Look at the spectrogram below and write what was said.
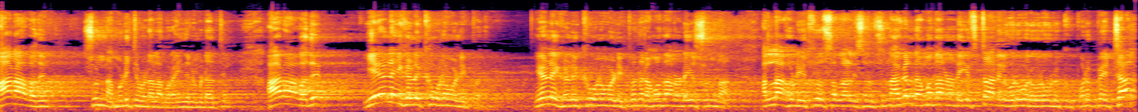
ஆறாவது சுண்ணா முடித்து விடலாம் ஒரு ஐந்து நிமிடத்தில். ஆறாவது ஏழைகளுக்கு உணவளிப்பது. ஏழைகளுக்கு உணவளிப்பது ரமதானுடைய சுண்ணா. அல்லாஹுடைய தூதர் ஸல்லல்லாஹு அலைஹி சொன்னார்கள் ரமதானுடைய இஃப்தாரில் ஒருவர் ஒருவருக்கு பொறுப்பேற்றால்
